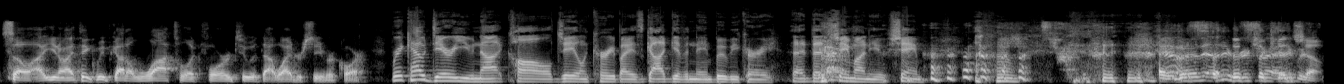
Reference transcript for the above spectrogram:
So, uh, you know, I think we've got a lot to look forward to with that wide receiver core. Rick, how dare you not call Jalen Curry by his God given name, Booby Curry? That, that's shame on you. Shame. hey, this, this is a kid show.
